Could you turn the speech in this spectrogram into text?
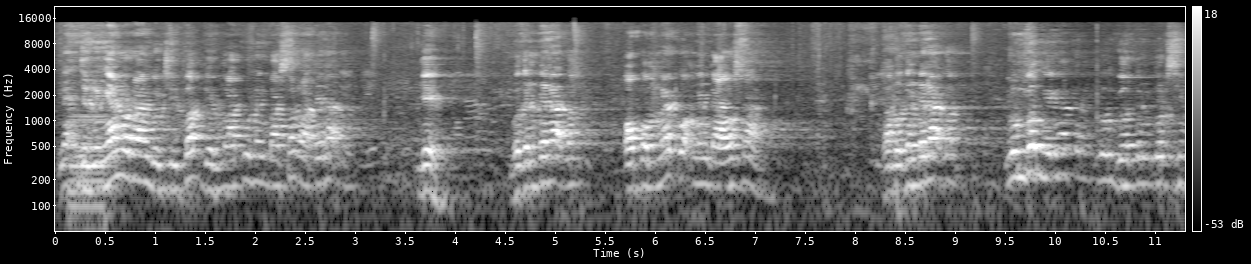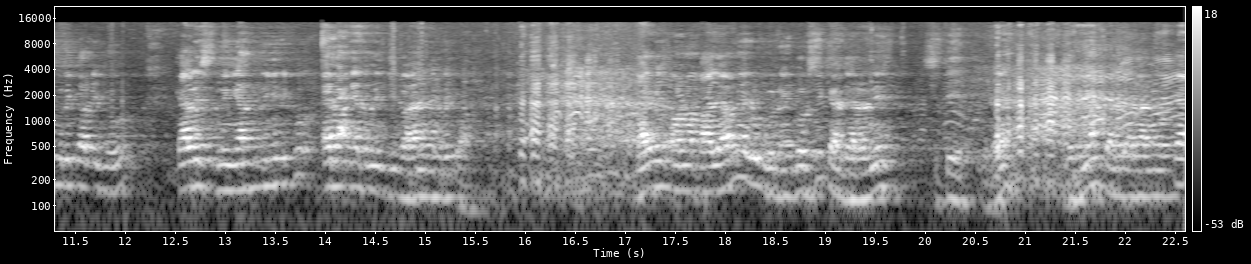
Nek jenengan ora nganggo jilbab yo mlaku ning pasar ra penak. Nggih. Mboten penak to. Apa meneh kok ning kaosan. Lah mboten penak to. Lungguh nggih ngoten, lungguh ten kursi mriku niku. Kali senengan niki niku enaknya ten iki bahan mriku. Bae wis ana payone lungguh ning kursi ganjarane sithik ya. Dengan ganjaran oke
